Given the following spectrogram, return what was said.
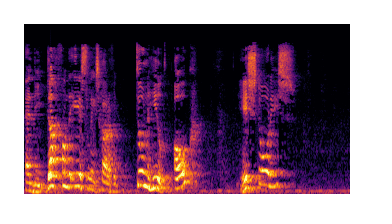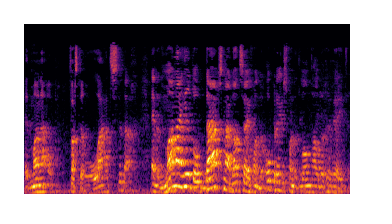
En die dag van de eerstelingsscharven, toen hield ook, historisch, het manna op. Het was de laatste dag. En het manna hield op daags nadat zij van de opbrengst van het land hadden gegeten.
